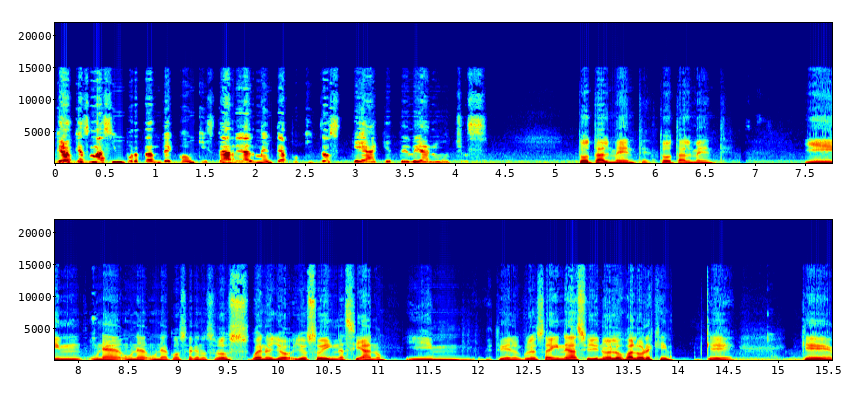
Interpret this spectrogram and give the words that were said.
creo que es más importante conquistar realmente a poquitos que a que te vean muchos. Totalmente, totalmente. Y una, una, una, cosa que nosotros, bueno, yo, yo soy ignaciano y estoy en el Colegio San Ignacio y uno de los valores que, que, que,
